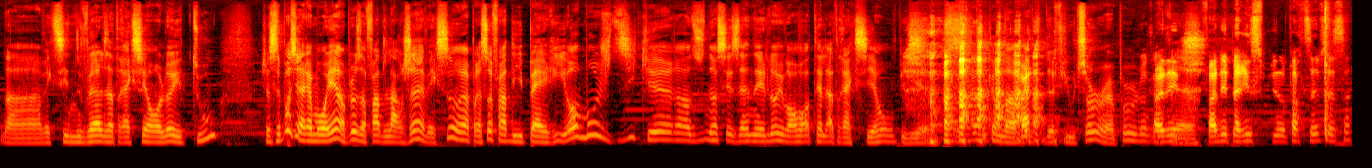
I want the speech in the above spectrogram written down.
dans- avec ces nouvelles attractions-là et tout. Je sais pas s'il y aurait moyen en plus de faire de l'argent avec ça. hein. Après ça, faire des paris. Oh, moi, je dis que rendu dans ces années-là, il va y avoir telle attraction. Puis, euh, comme dans Back to the Future un peu. Là, faire, des, euh, faire des paris sportifs, c'est ça?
